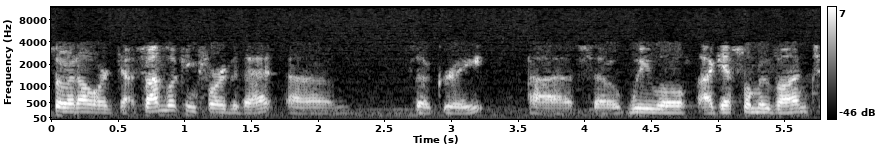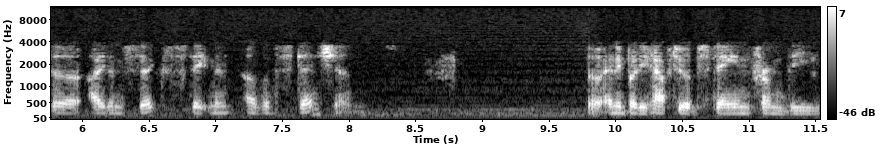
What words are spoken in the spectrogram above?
so it all worked out. So I'm looking forward to that. Um, so great. Uh, so we will, I guess we'll move on to item six, statement of abstentions. So anybody have to abstain from the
